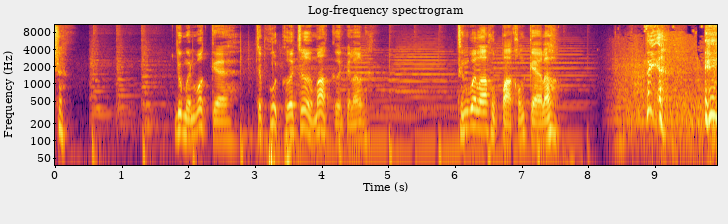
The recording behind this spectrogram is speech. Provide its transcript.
ชดูเหมือนว่าแกจะพูดเพ้อเจ้อมากเกินไปแล้วนะ ถึงเวลาหุบปากของแกแล้ว เฮ้ยเอ้ย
